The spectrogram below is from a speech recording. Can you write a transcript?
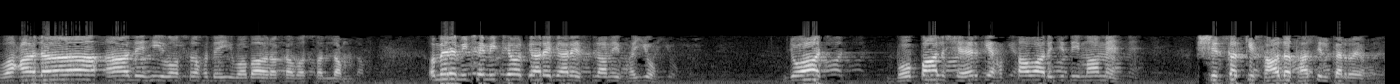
وعلى آلہ وصحبہ وبارک وسلم. اور میرے میٹھے میٹھے اور پیارے پیارے اسلامی بھائیوں، جو آج بھوپال شہر کے ہفتہ وار اجتماع میں شرکت کی سعادت حاصل کر رہے ہوں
